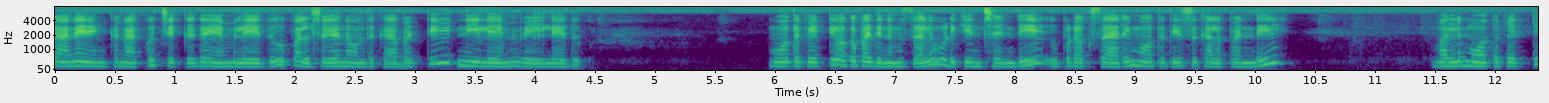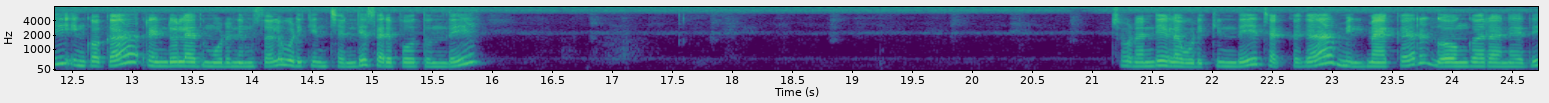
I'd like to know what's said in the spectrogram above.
కానీ ఇంకా నాకు చిక్కగా ఏమి లేదు. పలచగానే ఉంది కాబట్టి నీళ్ళు ఏమి వేయలేదు. మూత పెట్టి ఒక పది నిమిషాలు ఉడికించండి. ఇప్పుడు ఒకసారి మూత తీసి కలపండి. మళ్ళీ మూత పెట్టి ఇంకొక రెండు లేదా మూడు నిమిషాలు ఉడికించండి సరిపోతుంది. చూడండి ఇలా ఉడికింది చక్కగా మిల్ మేకర్ గోంగూర అనేది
